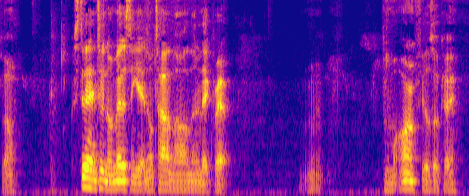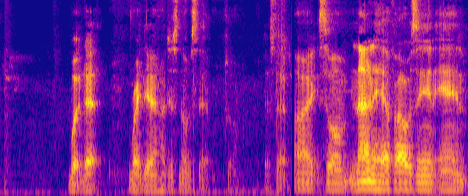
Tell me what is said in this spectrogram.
So, still hadn't took no medicine yet, no Tylenol, none of that crap. Mm. And my arm feels okay. But that right there, I just noticed that. So, that's that. All right, so I'm nine and a half hours in and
